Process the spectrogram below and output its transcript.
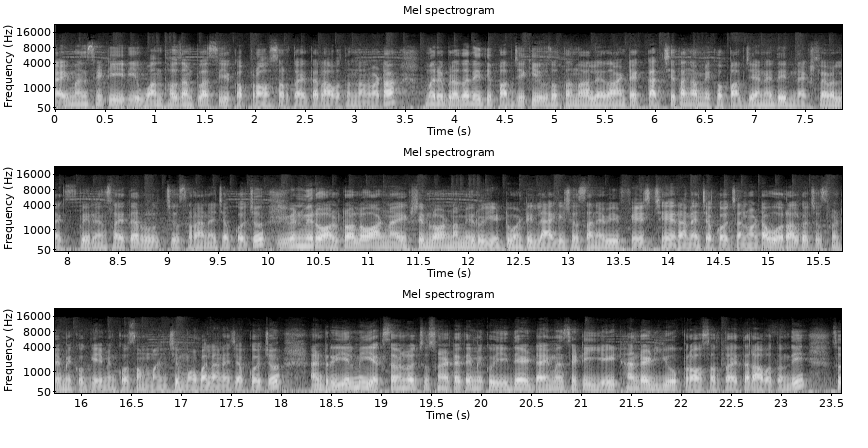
డైమండ్ సిటీ వన్ థౌసండ్ ప్లస్ ఈ యొక్క ప్రాసెసర్తో అయితే రాబోతుంది అనమాట మరి బ్రదర్ ఇది పబ్జీకి యూజ్ అవుతుందా లేదా అంటే ఖచ్చితంగా మీకు పబ్జీ అనేది నెక్స్ట్ లెవెల్ ఎక్స్పీరియన్స్ అయితే రుచి చూస్తారనే చెప్పుకోవచ్చు. ఈవెన్ మీరు అల్ట్రాలో ఆడినా ఎక్స్ట్రీమ్లో ఆడినా మీరు ఎటువంటి ల్యాగ్ ఇష్యూస్ అనేవి ఫేస్ చేయరనే చెప్పుకోవచ్చు అనమాట ఓవరాల్గా చూసుకుంటే మీకు గేమింగ్ కోసం మంచి మొబైల్ అనే చెప్పుకోవచ్చు. అండ్ రియల్మీ ఎక్స్ సెవెన్లో చూసినట్టయితే మీకు ఇదే డైమండ్ సిటీ ఎయిట్ హండ్రెడ్ యూ ప్రాసెసర్తో అయితే రాబోతుంది. సో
